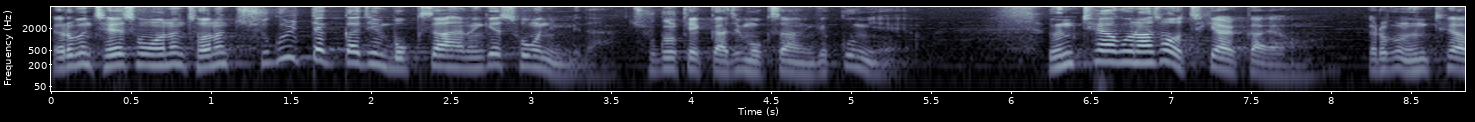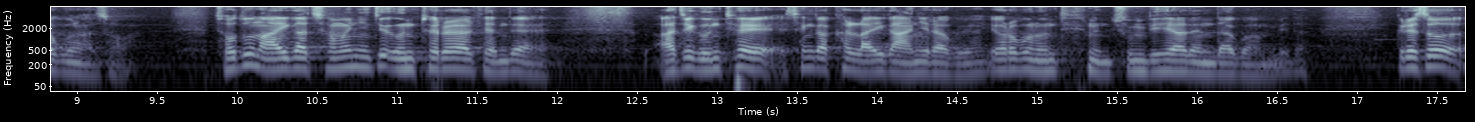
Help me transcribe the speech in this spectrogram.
여러분 제 소원은 저는 죽을 때까지 목사하는 게 소원입니다. 죽을 때까지 목사하는 게 꿈이에요. 은퇴하고 나서 어떻게 할까요? 여러분 은퇴하고 나서 저도 나이가 차면 이제 은퇴를 할 텐데 아직 은퇴 생각할 나이가 아니라고요. 여러분 은퇴는 준비해야 된다고 합니다. 그래서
